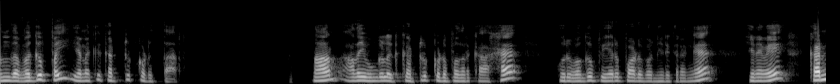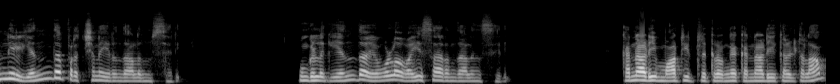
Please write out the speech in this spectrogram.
அந்த வகுப்பை எனக்கு கற்றுக் கொடுத்தார். நான் அதை உங்களுக்கு கற்றுக் கொடுப்பதற்காக ஒரு வகுப்பு ஏற்பாடு பண்ணியிருக்கிறேங்க. எனவே கண்ணில் எந்த பிரச்சனை இருந்தாலும் சரி உங்களுக்கு எந்த எவ்வளோ வயசாக இருந்தாலும் சரி. கண்ணாடி மாட்டிட்டு இருக்கிறவங்க கண்ணாடியை கழட்டலாம்.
